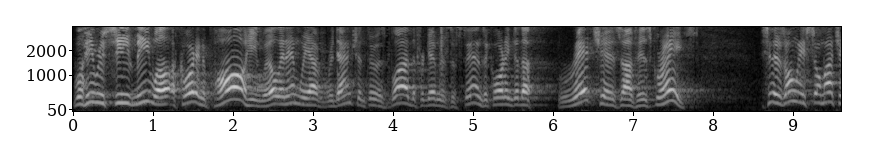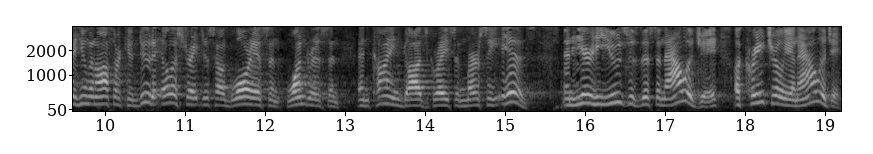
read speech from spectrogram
Will he receive me? Well, according to Paul, he will. In him we have redemption through his blood, the forgiveness of sins, according to the riches of his grace. See, there's only so much a human author can do to illustrate just how glorious and wondrous and, and kind God's grace and mercy is. And here he uses this analogy, a creaturely analogy.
